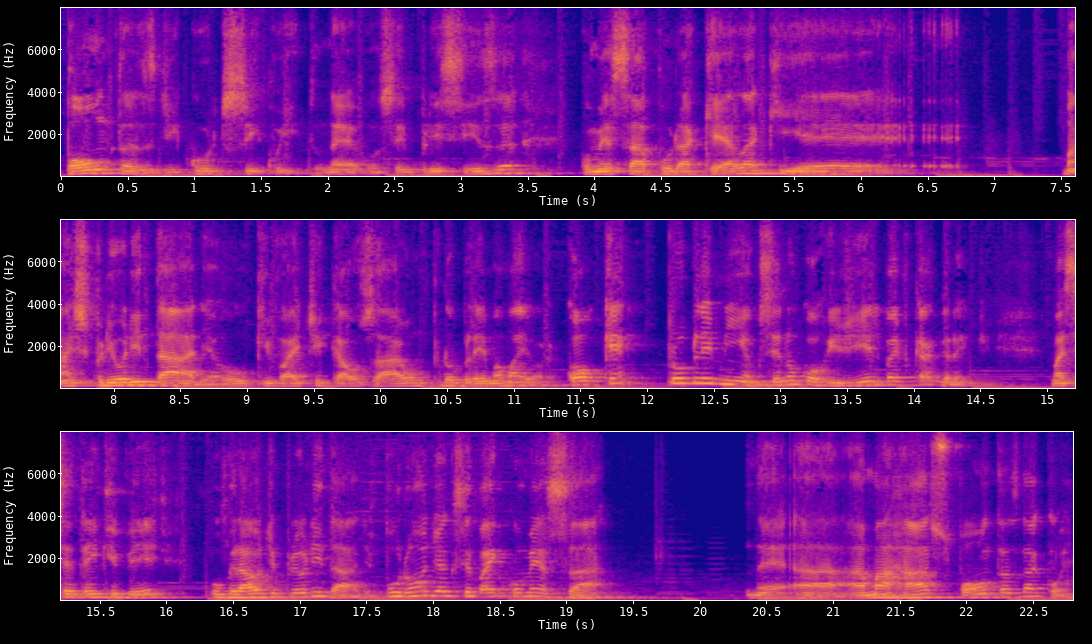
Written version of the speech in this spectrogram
pontas de curto-circuito, né? Você precisa começar por aquela que é mais prioritária ou que vai te causar um problema maior. Qualquer probleminha que você não corrigir, ele vai ficar grande. Mas você tem que ver o grau de prioridade. Por onde é que você vai começar né, a, amarrar as pontas da coisa?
